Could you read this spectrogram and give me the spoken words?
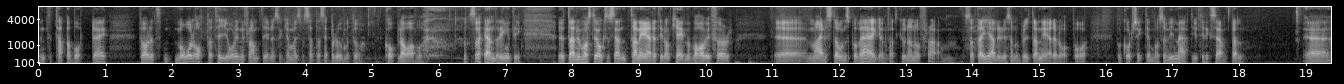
inte tappar bort dig. För har du ett mål 8-10 år in i framtiden så kan man liksom sätta sig på rummet och koppla av och, och så händer ingenting. Utan du måste också sen ta ner det till okej, okay, men vad har vi för eh, milestones på vägen för att kunna nå fram. Så att där gäller det sen att bryta ner det då på, på kortsiktiga mål. Så vi mäter ju till exempel eh,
